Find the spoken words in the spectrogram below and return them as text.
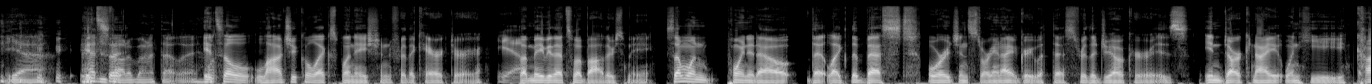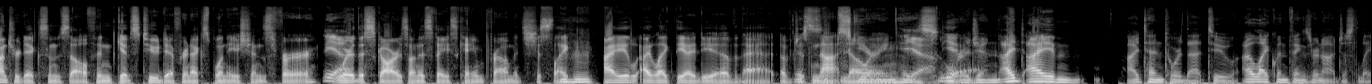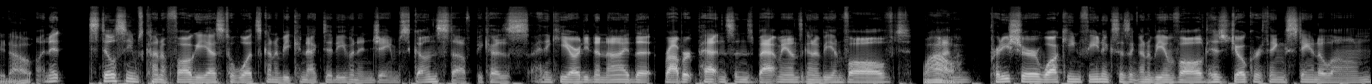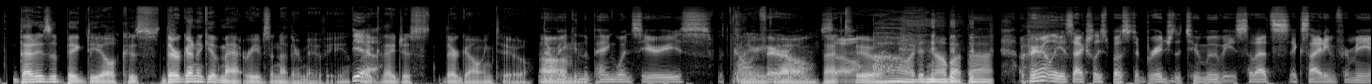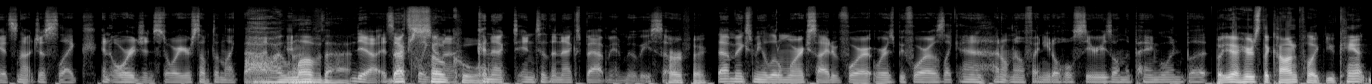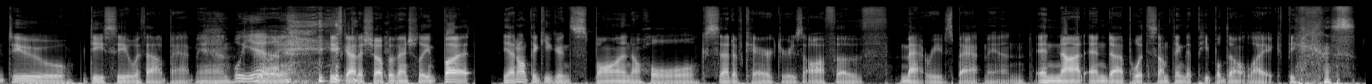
Yeah, I hadn't It's a- thought about it that way. it's a logical explanation for the character Yeah. but maybe that's what bothers me someone pointed out that like the best origin story and i agree with this for the joker is in dark knight when he contradicts himself and gives two different explanations for Yeah. where the scars on his face came from it's just like Mhm. i i like the idea of that of just It's not knowing his Yeah. origin. I I am I tend toward that too. I like when things are not just laid out. and it still seems kind of foggy as to what's going to be connected even in James Gunn stuff because I think he already denied that Robert Pattinson's Batman's going to be involved. Wow. I'm pretty sure Joaquin Phoenix isn't going to be involved. His Joker thing's standalone. that is a big deal because they're gonna give matt reeves another movie Yeah. like they just they're going to They're Um, making the Penguin series with there Colin you Farrell. go. that so too Oh, I didn't know about that. apparently it's actually supposed to bridge the two movies. So that's exciting for me. It's not just like an origin story or something like that. Oh. I It- love that. Yeah, it's That's actually so cool. connect into the next Batman movie. So perfect that makes me a little more excited for it. Whereas before I was like, eh, I don't know if I need a whole series on the Penguin, but But yeah, here's the conflict. You can't do DC without Batman. Well, yeah. really. He's got to show up eventually. But yeah, I don't think you can spawn a whole set of characters off of Matt Reeves' Batman and not end up with something that people don't like because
